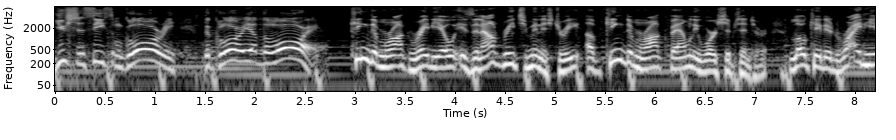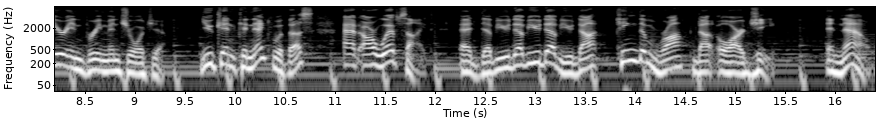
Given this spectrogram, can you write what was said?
You should see some glory, the glory of the Lord. Kingdom Rock Radio is an outreach ministry of Kingdom Rock Family Worship Center, located right here in Bremen, Georgia. You can connect with us at our website at www.kingdomrock.org. And now,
